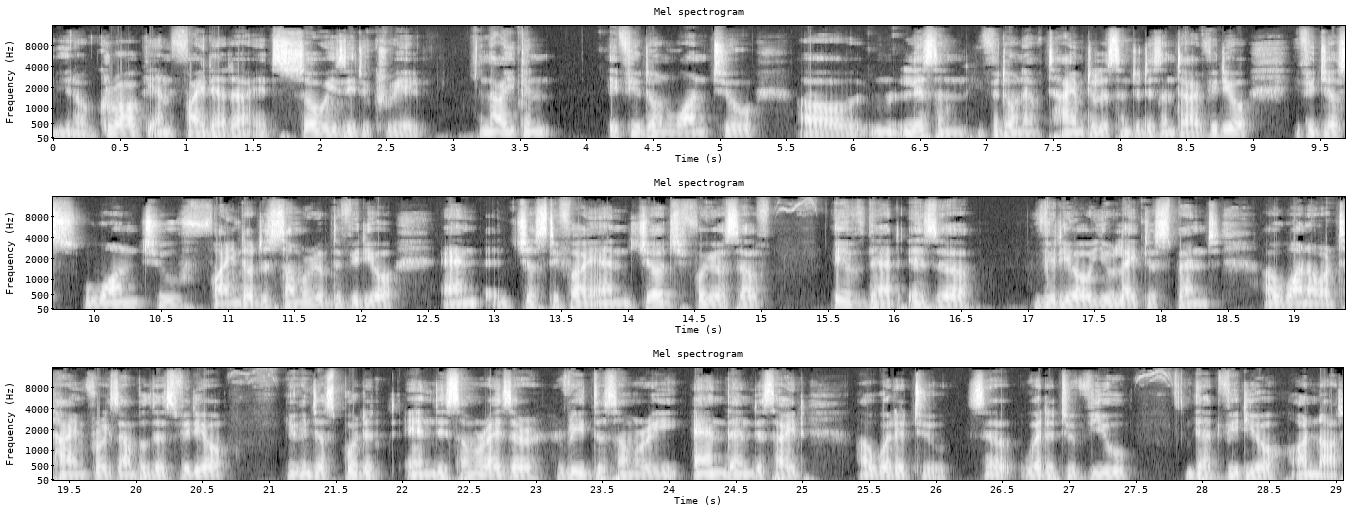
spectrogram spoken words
you know, Groq and PhiData. It's so easy to create. Now you can if you don't want to uh, listen, if you don't have time to listen to this entire video, if you just want to find out the summary of the video and justify and judge for yourself if that is a video you like to spend a one hour time, for example, this video, you can just put it in the summarizer, read the summary, and then decide uh, whether to so whether to view that video or not.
